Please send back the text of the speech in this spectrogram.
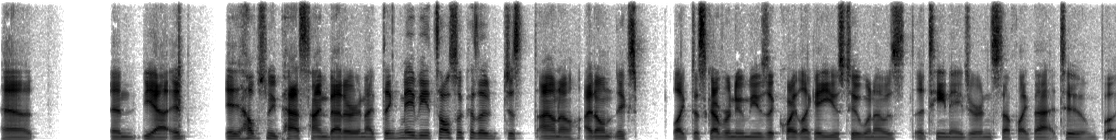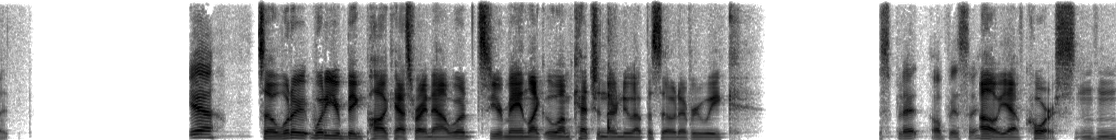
uh, and yeah, it it helps me pass time better. And I think maybe it's also because I just I don't know I don't ex- like discover new music quite like I used to when I was a teenager and stuff like that too. But yeah. So what are what are your big podcasts right now? What's your main like? Oh, I'm catching their new episode every week split, obviously. Oh yeah, of course. Mm-hmm.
